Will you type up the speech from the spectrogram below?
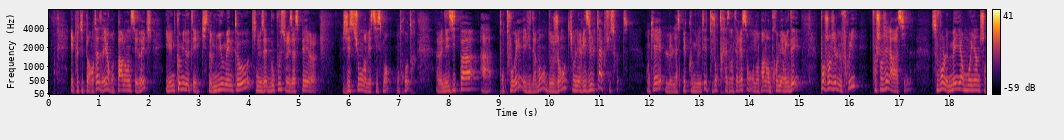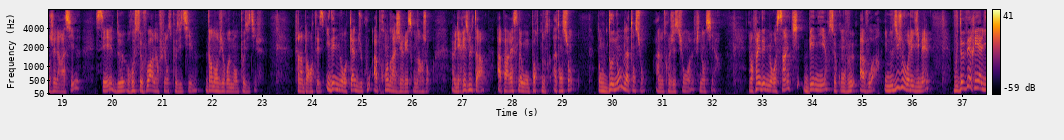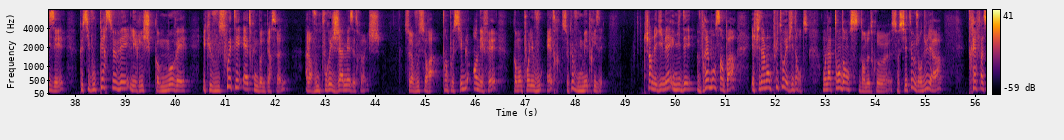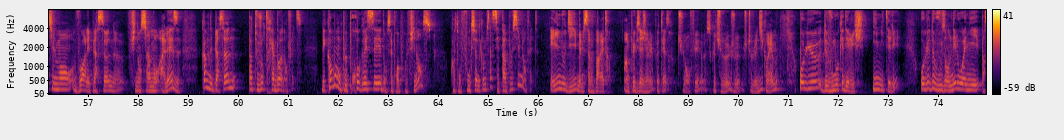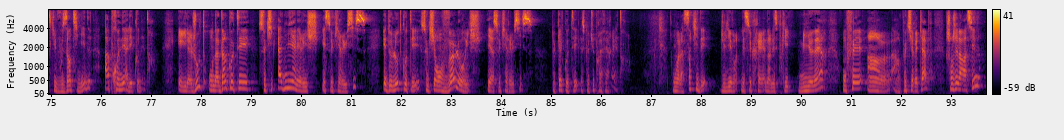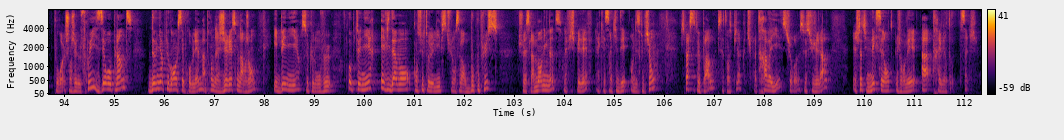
Et petite parenthèse d'ailleurs, en parlant de Cédric, il a une communauté qui se nomme Mento, qui nous aide beaucoup sur les aspects gestion, investissement, entre autres. Euh, n'hésite pas à t'entourer, évidemment, de gens qui ont les résultats que tu souhaites. L'aspect communauté est toujours très intéressant. On en parle en première idée. Pour changer le fruit, il faut changer la racine. Souvent, le meilleur moyen de changer la racine, c'est de recevoir l'influence positive d'un environnement positif. Fin la parenthèse. Idée numéro 4, du coup, apprendre à gérer son argent. Euh, les résultats apparaissent là où on porte notre attention. Donc, donnons de l'attention à notre gestion euh, financière. Et enfin, idée numéro 5, bénir ce qu'on veut avoir. Il nous dit, j'ouvre les guillemets, vous devez réaliser que si vous percevez les riches comme mauvais et que vous souhaitez être une bonne personne, alors vous ne pourrez jamais être riche. Cela vous sera impossible. En effet, comment pourriez-vous être ce que vous méprisez? Ferme les guillemets, une idée vraiment sympa et finalement plutôt évidente. On a tendance dans notre société aujourd'hui à très facilement voir les personnes financièrement à l'aise comme des personnes pas toujours très bonnes en fait. Mais comment on peut progresser dans ses propres finances quand on fonctionne comme ça? C'est pas possible en fait. Et il nous dit, même ça peut paraître un peu exagéré peut-être, tu en fais euh, ce que tu veux, je, te le dis quand même, au lieu de vous moquer des riches, imitez-les. Au lieu de vous en éloigner parce qu'ils vous intimident, apprenez à les connaître. Et il ajoute, on a d'un côté ceux qui admirent les riches et ceux qui réussissent, et de l'autre côté ceux qui en veulent aux riches et à ceux qui réussissent. De quel côté est-ce que tu préfères être? Donc voilà, cinq idées du livre Les secrets d'un esprit millionnaire. On fait un, un, petit récap. Changer la racine pour changer le fruit, zéro plainte, devenir plus grand que ses problèmes, apprendre à gérer son argent et bénir ce que l'on veut obtenir. Évidemment, consulte le livre si tu veux en savoir beaucoup plus. Je te laisse la morning note, la fiche PDF avec les 5 idées en description. J'espère que ça te parle, que ça t'inspire, que tu vas travailler sur ce sujet-là. Et je te souhaite une excellente journée. À très bientôt. Salut.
